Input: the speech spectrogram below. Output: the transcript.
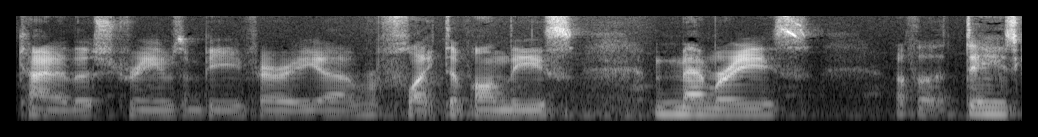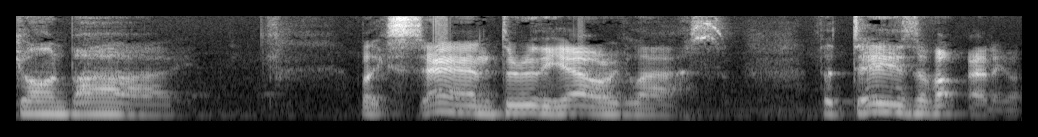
kind of those dreams and be very uh, reflective on these memories of the days gone by, like sand through the hourglass, the days of anyway.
